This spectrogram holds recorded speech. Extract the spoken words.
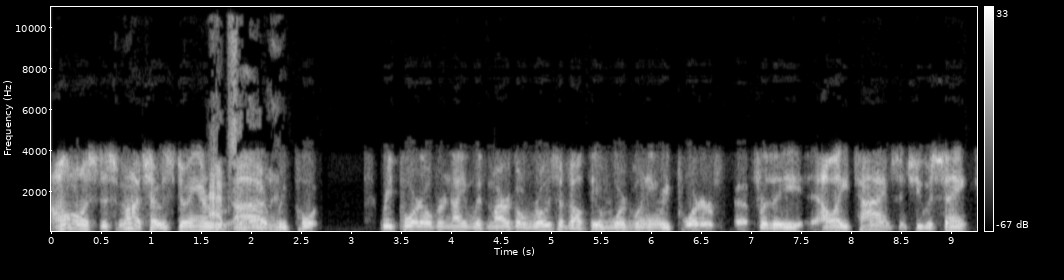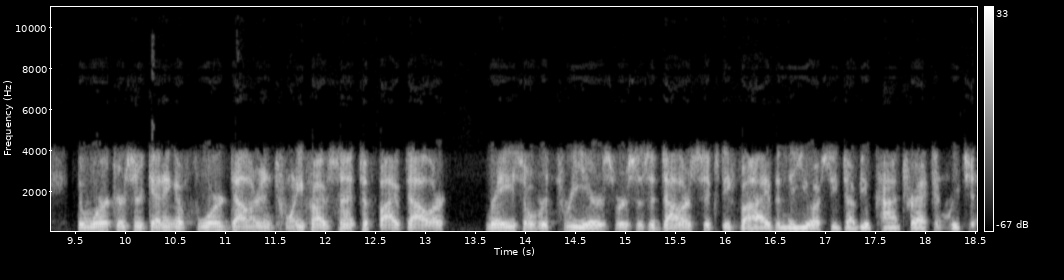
almost as much. I was doing a uh, report report overnight with Margot Roosevelt, the award-winning reporter uh, for the LA Times, and she was saying the workers are getting a four dollar and twenty-five cent to five dollar raise over three years versus a dollar sixty-five in the UFCW contract in Region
